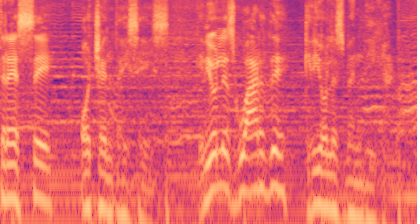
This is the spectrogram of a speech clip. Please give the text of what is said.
1386. Que Dios les guarde, que Dios les bendiga.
